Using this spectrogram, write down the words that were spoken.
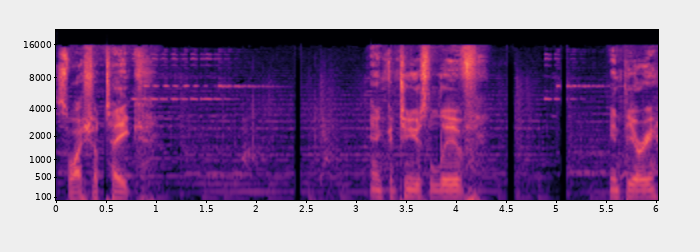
So I shall take... And continue to live. In theory.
